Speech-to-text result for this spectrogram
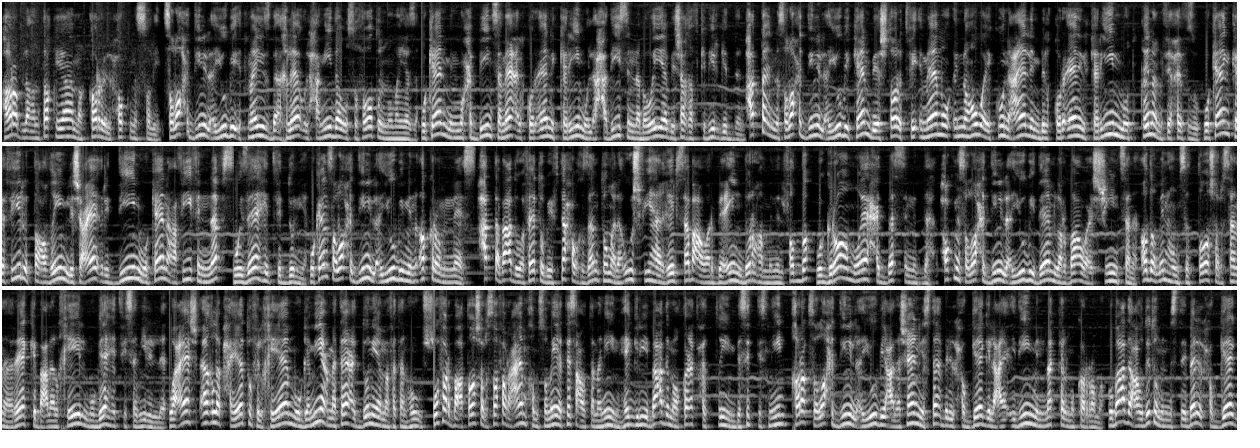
هرب لأنطاكيا مقر الحكم الصليبي. صلاح الدين الأيوبي اتميز بأخلاقه الحميدة وصفاته المميزة. وكان من محبين سماع القرآن الكريم والأحاديث النبوية بشغف كبير جدا. حتى أن صلاح الدين الأيوبي كان بيشترط في إمامه أن هو يكون عالم بالقرآن الكريم متقنا في حفظه. وكان كثير التعظيم لشعائر الدين وكان عفيف النفس وزاهد في الدنيا. وكان صلاح الدين الأيوبي من أكرم الناس. حتى بعد وفاته بيفتحوا خزانته ما لقوش فيها غير 47 درهم من الفضة وجرام واحد بس من الذهب. حكم صلاح الدين الأيوبي دام ل 24 سنة. قضى منهم 16 سنة راكب على الخيل مجاهد في سبيل الله وعاش أغلب حياته في الخيام وجميع متاع الدنيا ما فتنهوش. وفي 14 صفر عام 589 هجري بعد موقعة حطين بست سنين خرج صلاح الدين الأيوبي علشان يستقبل الحجاج العائدين من مكة المكرمة. وبعد عودته من استقبال الحجاج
